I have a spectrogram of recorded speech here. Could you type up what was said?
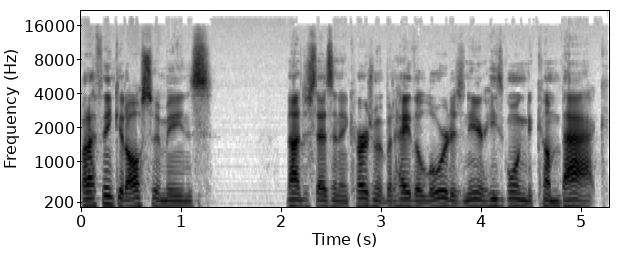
But I think it also means, not just as an encouragement, but hey, the Lord is near. He's going to come back,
